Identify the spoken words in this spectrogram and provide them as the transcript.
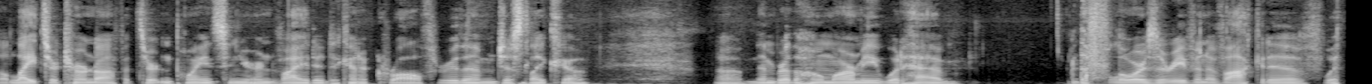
the lights are turned off at certain points, and you're invited to kind of crawl through them, just like a, a member of the Home Army would have. The floors are even evocative with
